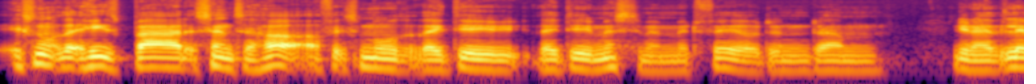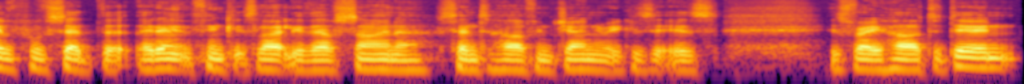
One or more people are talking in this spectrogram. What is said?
it's not that he's bad at centre half; it's more that they do they do miss him in midfield, and um, you know, Liverpool said that they don't think it's likely they'll sign a centre half in January because it is is very hard to do. And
